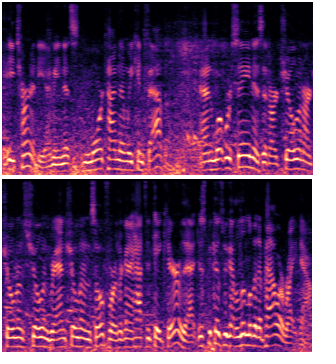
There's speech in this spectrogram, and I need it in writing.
eternity. I mean, it's more time than we can fathom. And what we're saying is that our children, our children's children, grandchildren, and so forth are going to have to take care of that just because we got a little bit of power right now.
